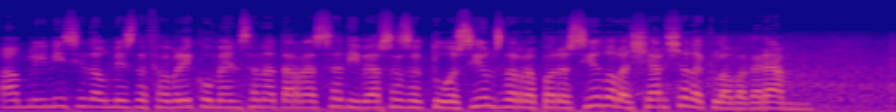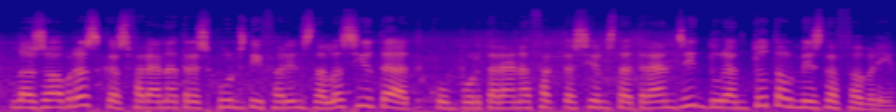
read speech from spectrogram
Amb l'inici del mes de febrer comencen a Terrassa diverses actuacions de reparació de la xarxa de clavegaram. Les obres, que es faran a tres punts diferents de la ciutat, comportaran afectacions de trànsit durant tot el mes de febrer.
